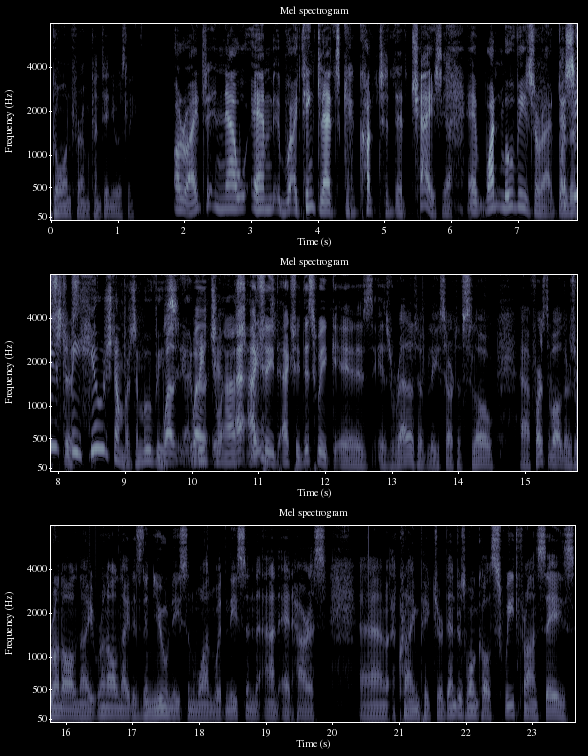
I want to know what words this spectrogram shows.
going for him continuously. All right. Now, um, I think let's get cut to the chase. Yeah. Uh, what movies are out? There Well, there's- seems to be huge numbers of movies Well, well, well, actually, actually, this week is is relatively sort of slow. Uh, first of all, there's Run All Night. Run All Night is the new Neeson one with Neeson and Ed Harris, um, a crime picture. Then there's one called Suite Française,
